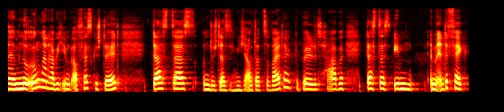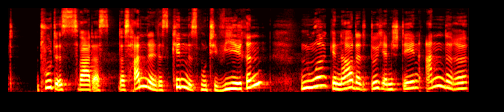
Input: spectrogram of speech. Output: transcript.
Ähm, nur irgendwann habe ich eben auch festgestellt, dass das, und durch das ich mich auch dazu weitergebildet habe, dass das eben im Endeffekt tut es zwar das, das Handeln des Kindes motivieren, nur genau dadurch entstehen andere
